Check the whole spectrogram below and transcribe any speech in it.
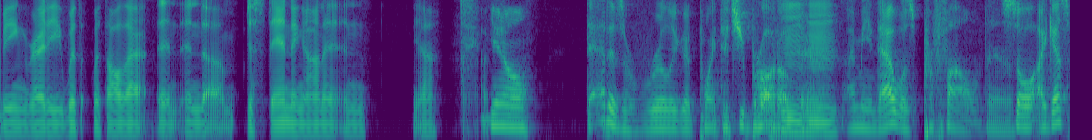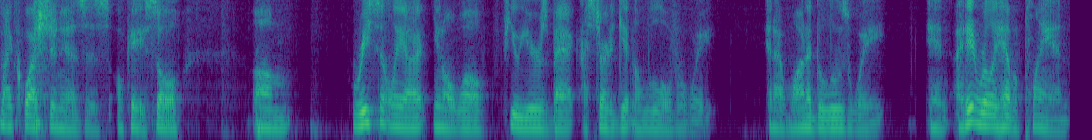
being ready with with all that and and um just standing on it and yeah you know that is a really good point that you brought up Mm-hmm. there. I mean, that was profound. So I guess my question is, is okay. So, um, recently I, you know, well, a few years back, I started getting a little overweight, and I wanted to lose weight, and I didn't really have a plan.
